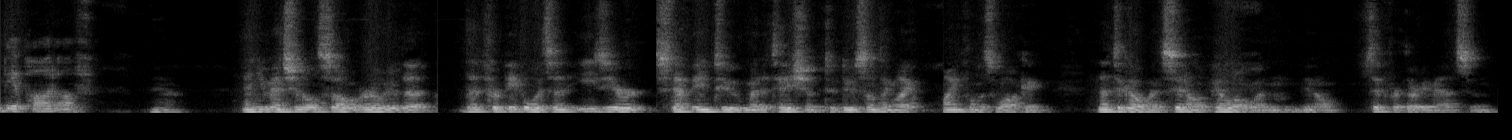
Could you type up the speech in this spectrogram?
be a part of. Yeah. And you mentioned also earlier that that for people it's an easier step into meditation to do something like mindfulness walking than to go and sit on a pillow and you know sit for 30 minutes and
